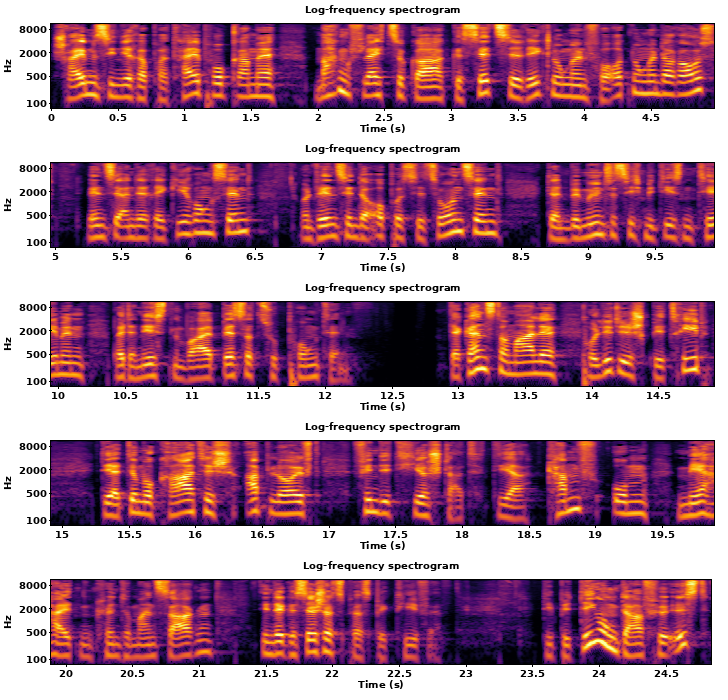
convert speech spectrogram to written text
schreiben sie in ihre Parteiprogramme, machen vielleicht sogar Gesetze, Regelungen, Verordnungen daraus, wenn sie an der Regierung sind. Und wenn sie in der Opposition sind, dann bemühen sie sich mit diesen Themen bei der nächsten Wahl besser zu punkten. Der ganz normale politische Betrieb, der demokratisch abläuft, findet hier statt. Der Kampf um Mehrheiten, könnte man sagen, in der Gesellschaftsperspektive. Die Bedingung dafür ist,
